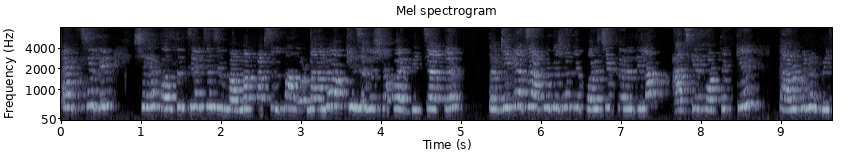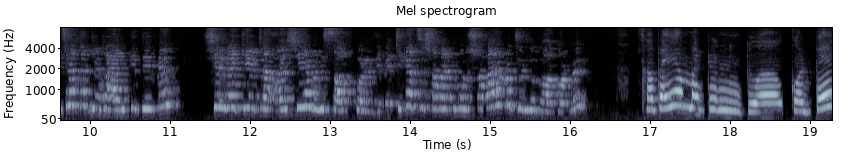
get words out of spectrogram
অ্যাকচুয়ালি সে বলতে চেয়েছে যে মামার পাশে ভালো না হলেও আপনি যেন সবাই বিচার দেন। তো ঠিক আছে আপনাদের সাথে পরিচয় করে দিলাম। আজকের পর থেকে কারও কোনো বিচার থাকলে রায়নকে দিবেন। সে নাকি এটা সে মানে সলভ করে দিবে। ঠিক আছে সবাইকে বলে সবাই আমার জন্য দোয়া করবেন। সবাই আমার জন্য দোয়া করবেন।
